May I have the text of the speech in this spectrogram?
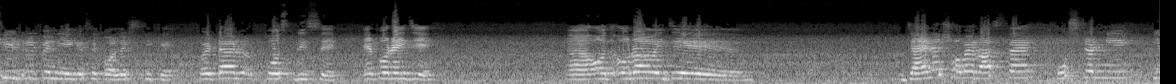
ফিল্ড ট্রিপে নিয়ে গেছে কলেজ থেকে, ওইটার পোস্ট দিছে। এরপর এই যে ওরা ওই যে, যায় না সবাই রাস্তায় পোস্টার নিয়ে, কি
